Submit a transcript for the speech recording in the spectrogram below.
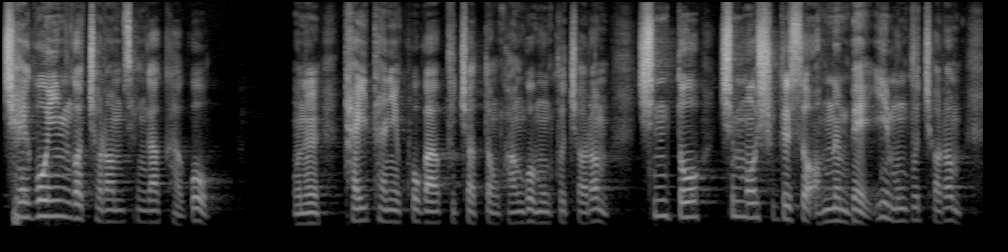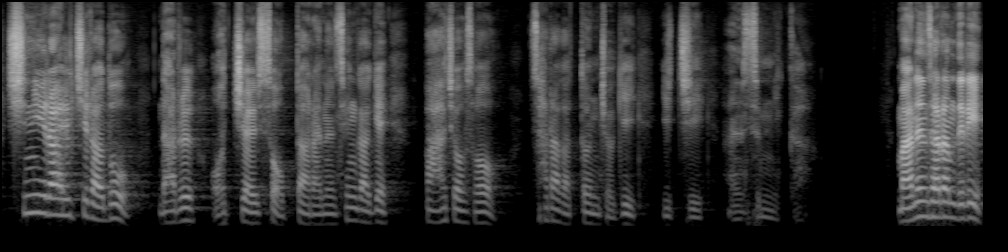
최고인 것처럼 생각하고 오늘 타이타닉 호가 붙였던 광고 문구처럼 신도 침몰시킬 수 없는 배 이 문구처럼 신이라 할지라도 나를 어찌할 수 없다라는 생각에 빠져서 살아갔던 적이 있지 않습니까? 많은 사람들이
